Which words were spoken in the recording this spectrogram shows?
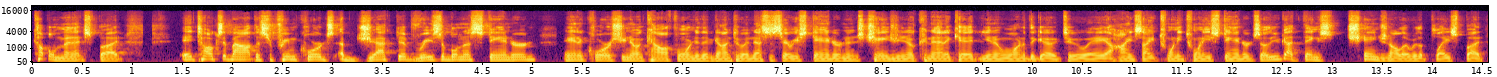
couple minutes, but it talks about the Supreme Court's objective reasonableness standard. And of course, you know, in California, they've gone to a necessary standard and it's changing. You know, Connecticut, you know, wanted to go to a, a hindsight 2020 standard. So you've got things changing all over the place. But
